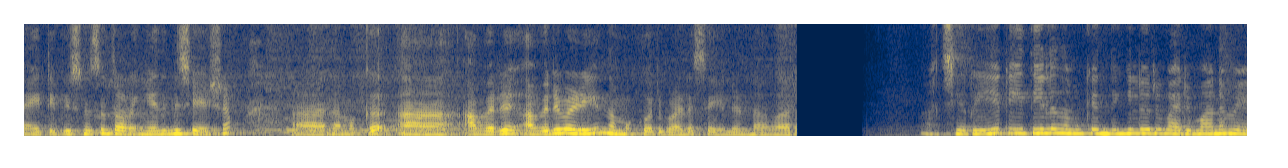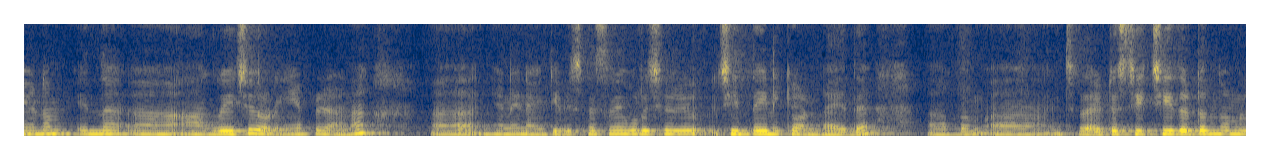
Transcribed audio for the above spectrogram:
നൈറ്റി ബിസിനസ് തുടങ്ങിയതിന് ശേഷം നമുക്ക് അവർ അവർ വഴിയും നമുക്ക് ഒരുപാട് സെയിൽ ഉണ്ടാവാറുണ്ട്. ചെറിയ രീതിയിൽ നമുക്ക് എന്തെങ്കിലും ഒരു വരുമാനം വേണം എന്ന് ആഗ്രഹിച്ചു തുടങ്ങിയപ്പോഴാണ് ഞാൻ നൈറ്റി ബിസിനസ്സിനെ കുറിച്ചൊരു ചിന്ത എനിക്കുണ്ടായത്. അപ്പം ചെറുതായിട്ട് സ്റ്റിച്ച് ചെയ്തിട്ടും നമ്മൾ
